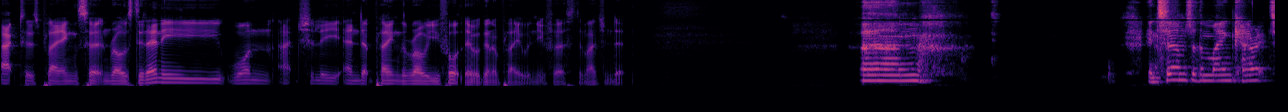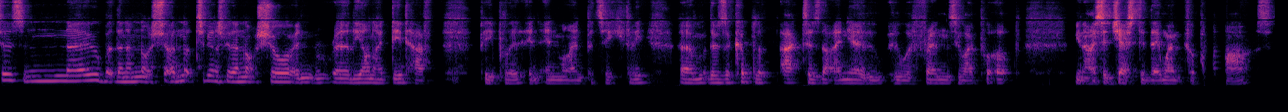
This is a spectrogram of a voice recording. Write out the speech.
actors playing certain roles. Did anyone actually end up playing the role you thought they were going to play when you first imagined it? Um, in terms of the main characters, no. But then I'm not sure. I'm not, to be honest with you, I'm not sure. And early on, I did have people in, in mind, particularly. Um, there was a couple of actors that I know who, who were friends who I put up. You know, I suggested they went for parts.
